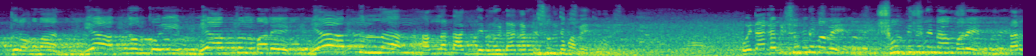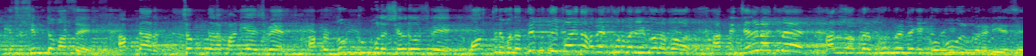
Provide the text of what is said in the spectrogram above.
আব্দুর রহমান, ইয়া আব্দুল করিম, ইয়া আব্দুল মালিক, ইয়া আব্দুল্লাহ। আল্লাহ ডাক দেবেন, ওই ডাক আপনি শুনতে পাবেন। ওই টাকা আপনি শুনতে পাবেন শুনতে যদি না পারেন, তার কিছু সিমটম আছে। আপনার চোখ দ্বারা পানি আসবেন আপনার নলকূপগুলো শেওরে উঠবে, অন্তরের মধ্যে তৃপ্তি পয়দা হবে কোরবানি করার পর। আপনি জেনে রাখবেন, আল্লাহ আপনার কোরবানিটাকে কবুল করে নিয়েছে।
